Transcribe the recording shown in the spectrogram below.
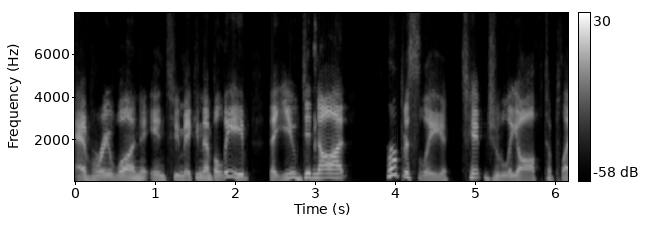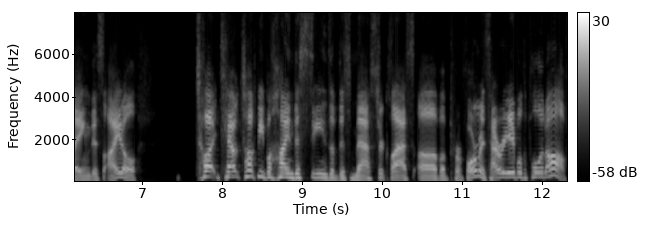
everyone into making them believe that you did not purposely tip Julie off to playing this idol talk, talk, talk me behind the scenes of this masterclass of a performance. How are you able to pull it off?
